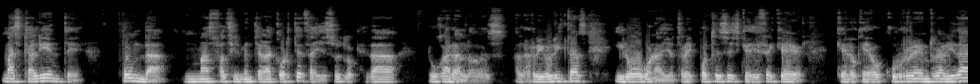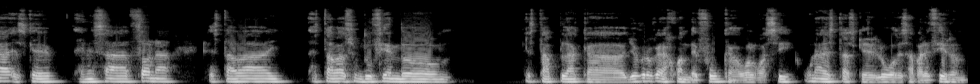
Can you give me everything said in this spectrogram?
más caliente funda más fácilmente la corteza y eso es lo que da lugar a, los, a las riolitas. Y luego, bueno, hay otra hipótesis que dice que, que lo que ocurre en realidad es que en esa zona estaba, estaba subduciendo esta placa, yo creo que era Juan de Fuca o algo así, una de estas que luego desaparecieron.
